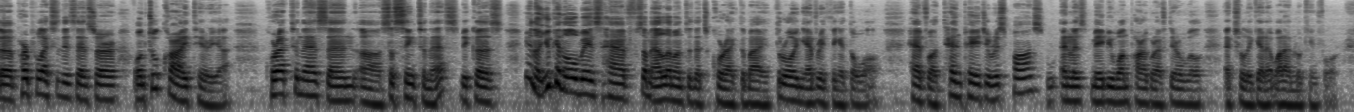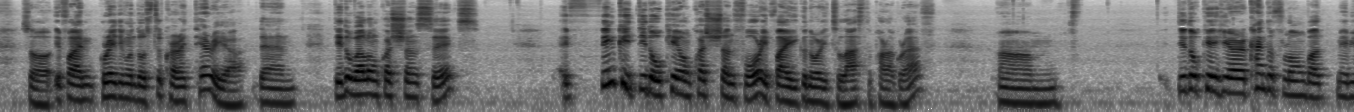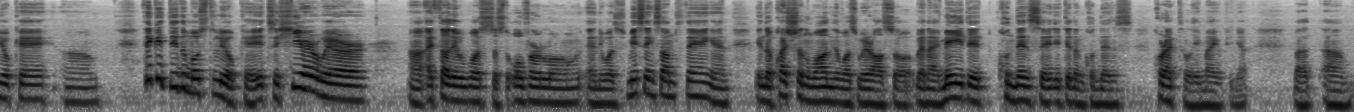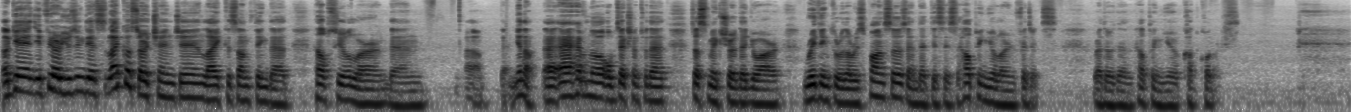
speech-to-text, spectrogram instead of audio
uh, perplexity answer on two criteria correctness and uh, succinctness because you know you can always have some element that's correct by throwing everything at the wall have a 10 page response and maybe one paragraph there will actually get at what i'm looking for so if i'm grading on those two criteria then did well on question 6 i think it did okay on question 4 if i ignore its last paragraph um, did okay here, kind of long, but maybe okay. Um, I think it did mostly okay. It's here where uh, I thought it was just overlong and it was missing something. And in the question one, it was where also when I made it condense it, it didn't condense correctly, in my opinion. But um, again, if you are using this like a search engine, like something that helps you learn, then um, then you know I, I, have no objection to that just make sure that you are reading through the responses and that this is helping you learn physics rather than helping you cut corners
